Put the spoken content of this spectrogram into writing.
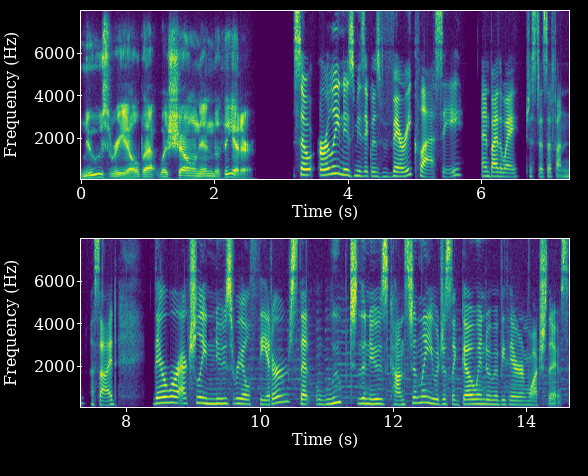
newsreel that was shown in the theater. So early news music was very classy. And by the way, just as a fun aside, there were actually newsreel theaters that looped the news constantly. You would just like go into a movie theater and watch the news.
